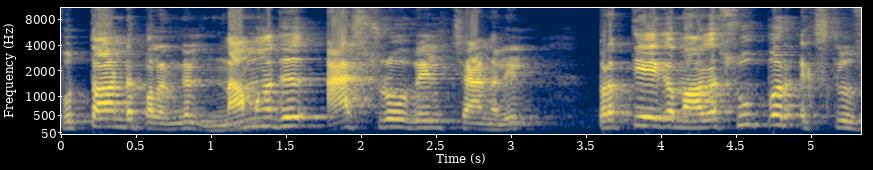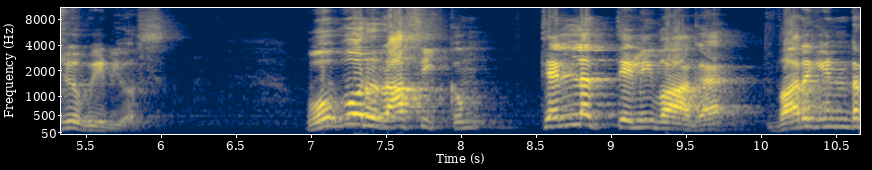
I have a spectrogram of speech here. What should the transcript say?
புத்தாண்டு பலன்கள் நமது ஆஸ்ட்ரோவேல் சேனலில் பிரத்யேகமாக சூப்பர் எக்ஸ்க்ளூசிவ் வீடியோஸ் ஒவ்வொரு ராசிக்கும் தெல்ல தெளிவாக வருகின்ற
